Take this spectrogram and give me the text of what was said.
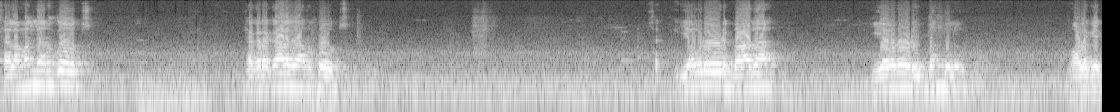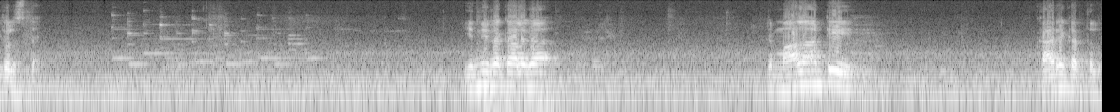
చాలామంది అనుకోవచ్చు రకరకాలుగా అనుకోవచ్చు స- ఎవడెవడి బాధ ఎవడెవడి ఇబ్బందులు వాళ్ళకే తెలుస్తాయి. ఎన్ని రకాలుగా అంటే మాలాంటి కార్యకర్తలు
